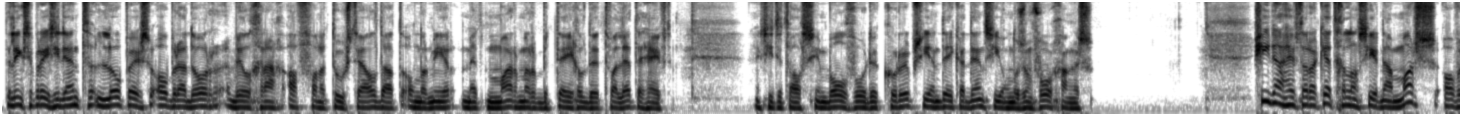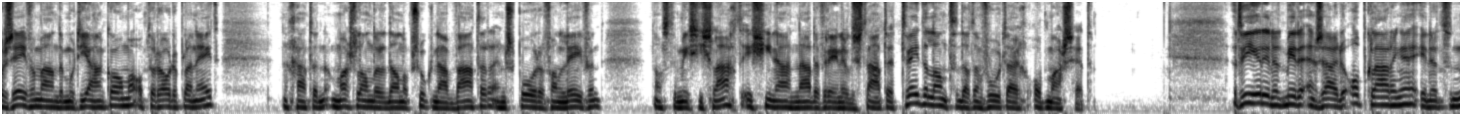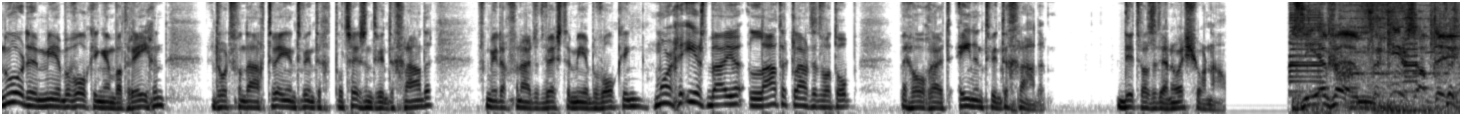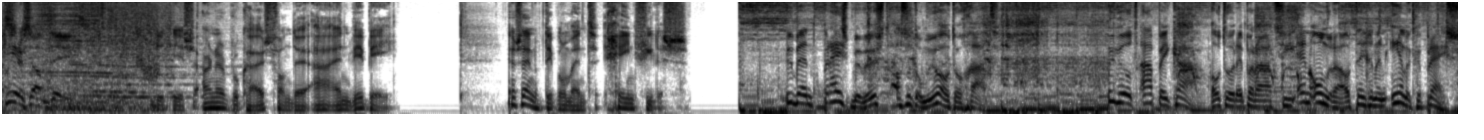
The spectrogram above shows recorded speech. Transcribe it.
De linkse president López Obrador wil graag af van het toestel... dat onder meer met marmer betegelde toiletten heeft. Hij ziet het als symbool voor de corruptie en decadentie onder zijn voorgangers. China heeft een raket gelanceerd naar Mars. Over zeven maanden moet hij aankomen op de rode planeet. Dan gaat een Marslander dan op zoek naar water en sporen van leven. als de missie slaagt is China na de Verenigde Staten het tweede land dat een voertuig op Mars zet. Het weer in het midden en zuiden opklaringen. In het noorden meer bewolking en wat regen. Het wordt vandaag 22 tot 26 graden. Vanmiddag vanuit het westen meer bewolking. Morgen eerst buien, later klaart het wat op. Bij hooguit 21 graden. Dit was het NOS Journaal. ZFM, verkeersupdate. verkeersupdate. Dit is Arner Broekhuis van de ANWB. Er zijn op dit moment geen files. U bent prijsbewust als het om uw auto gaat. U wilt APK, autoreparatie en onderhoud tegen een eerlijke prijs.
